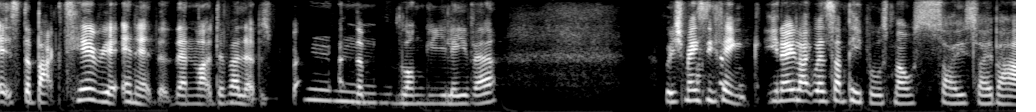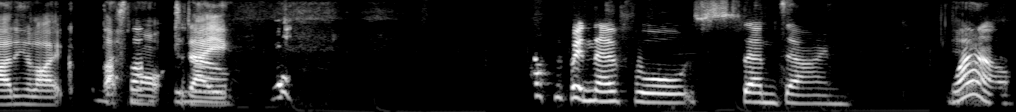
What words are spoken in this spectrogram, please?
It's the bacteria in it that then like develops b- the Hmm. longer you leave it. Which makes me think, you know, like when some people smell so so bad and you're like, that's not fucking today. I've been there for some time. Yeah. Wow.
